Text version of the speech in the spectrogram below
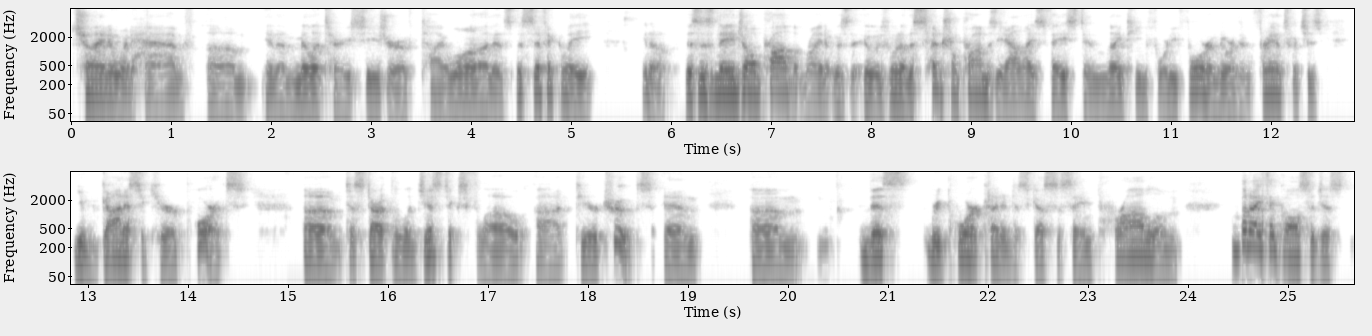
China would have um, in a military seizure of Taiwan, and specifically, you know, this is an age-old problem, right? It was it was one of the central problems the Allies faced in 1944 in northern France, which is you've got to secure ports um, to start the logistics flow uh, to your troops. And um, this report kind of discussed the same problem, but I think also just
